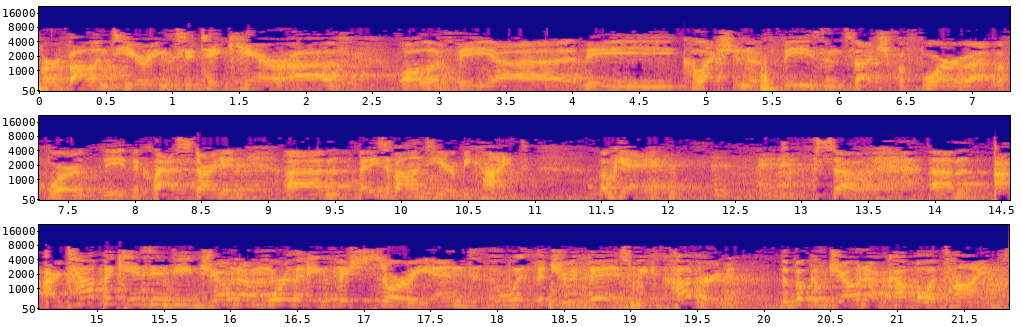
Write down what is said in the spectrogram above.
for volunteering to take care of all of the uh, the collection of fees and such before uh, before the, the class started. Um, Betty's a volunteer. Be kind. Okay. So, um, our topic indeed Jonah more than a fish story. And the truth is, we've covered the book of Jonah a couple of times.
